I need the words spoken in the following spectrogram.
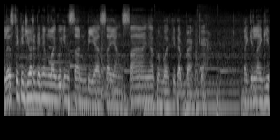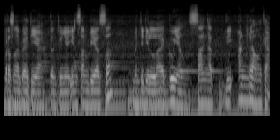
Lesti kejar dengan lagu Insan Biasa yang sangat membuat kita bangga. Lagi-lagi persahabat ya, tentunya Insan Biasa menjadi lagu yang sangat diandalkan.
